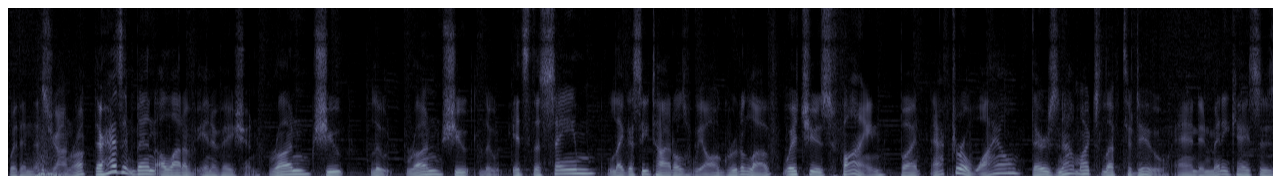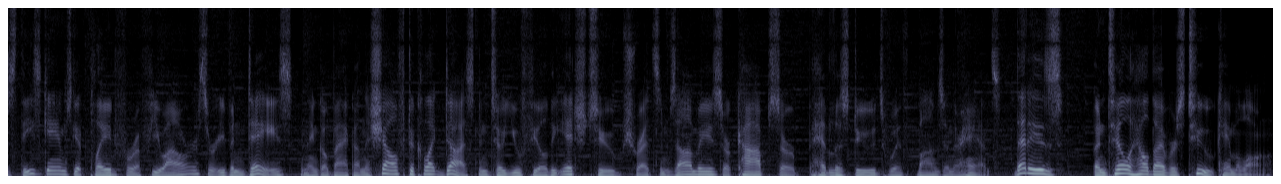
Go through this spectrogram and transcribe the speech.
within this genre, there hasn't been a lot of innovation. Run, shoot, loot. Run, shoot, loot. It's the same legacy titles we all grew to love, which is fine, but after a while, there's not much left to do, and in many cases, these games get played for a few hours or even days, and then go back on the shelf to collect dust until you feel the itch to shred some zombies or cops or headless dudes with bombs in their hands. That is, until Helldivers 2 came along.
